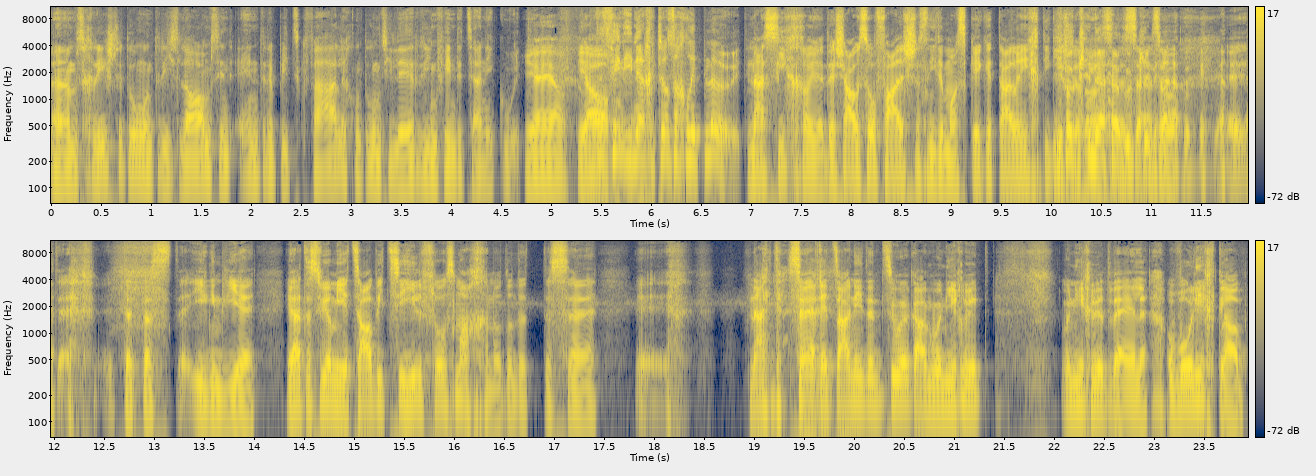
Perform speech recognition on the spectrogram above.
ähm, das Christentum und der Islam sind eher ein bisschen gefährlich und unsere Lehrerin findet es auch nicht gut. Ja, ja. ja. Das finde ich nachher schon so ein bisschen blöd. Nein, sicher, ja. Das ist auch so falsch, dass nicht einmal das Gegenteil richtig ist. Ja, oder? genau, das, genau, äh, das, das irgendwie, ja, das würde mich jetzt auch ein bisschen hilflos machen, oder? Das, das äh, äh, nein, das wäre jetzt auch nicht ein Zugang, den ich würde den ich würde wählen. Obwohl ich glaube,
